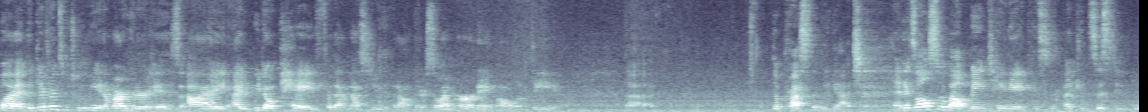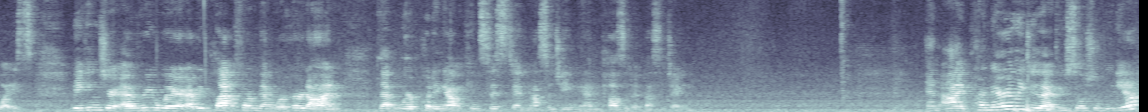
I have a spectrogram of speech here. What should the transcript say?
but the difference between me and a marketer is I, I we don't pay for that messaging to put out there, so I'm earning all of the press that we get. And it's also about maintaining a, a consistent voice, making sure everywhere, every platform that we're heard on, that we're putting out consistent messaging and positive messaging. And I primarily do that through social media.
